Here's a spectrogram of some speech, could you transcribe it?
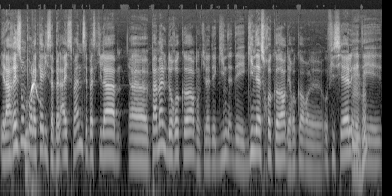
Et la raison pour laquelle il s'appelle Iceman, c'est parce qu'il a euh, pas mal de records. Donc il a des, Guin- des Guinness records, des records euh, officiels et Mhm. des,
